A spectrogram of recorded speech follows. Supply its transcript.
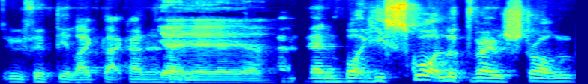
350 like that kind of yeah, thing. yeah, yeah, yeah. And then, but his squat looked very strong.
